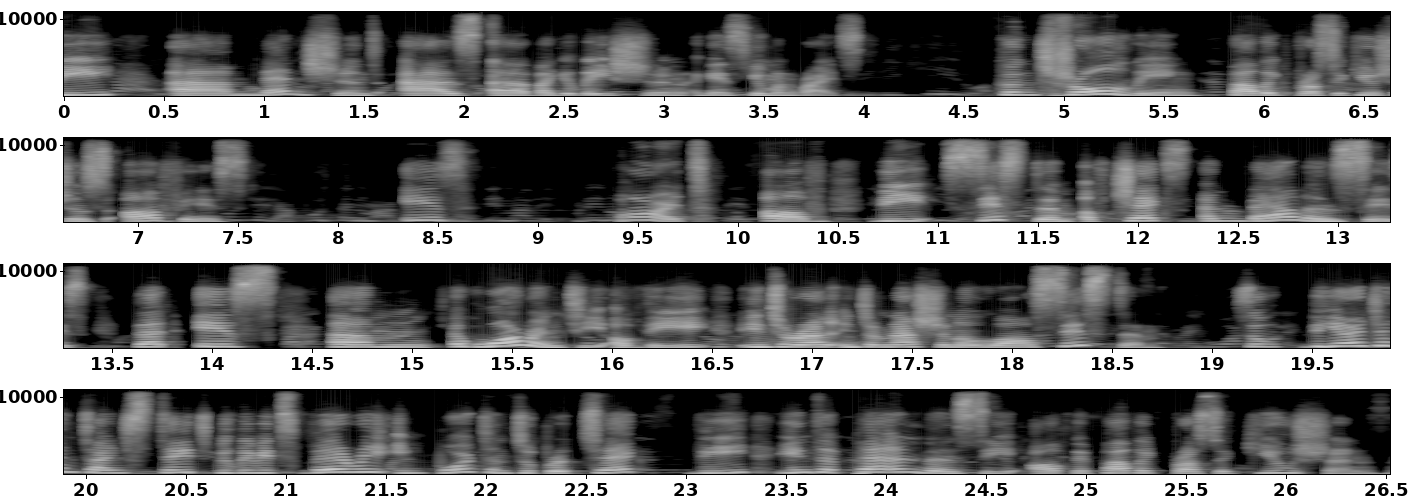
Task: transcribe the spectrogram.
be uh, mentioned as a violation against human rights. Controlling public prosecution's office is part of the system of checks and balances that is um, a warranty of the inter international law system. So the Argentine states believe it's very important to protect the independency of the public prosecution.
